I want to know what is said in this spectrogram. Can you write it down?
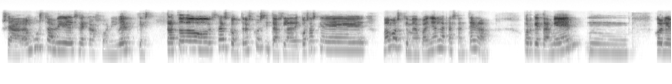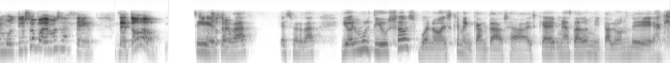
o sea, da un gusto abrir ese cajón y ver que está todo, ¿sabes? Con tres cositas, la de cosas que, vamos, que me apañan la casa entera. Porque también mm, con el multiuso podemos hacer de todo. Sí, es verdad. Es verdad. Yo el multiusos, bueno, es que me encanta, o sea, es que me has dado en mi talón de aquí.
